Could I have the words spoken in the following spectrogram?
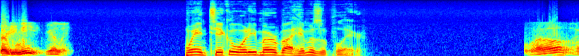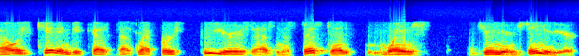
pretty neat, really. Wayne Tinkle, what do you remember about him as a player? Well, I always kid him because that's my first two years as an assistant. Wayne's junior and senior year.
